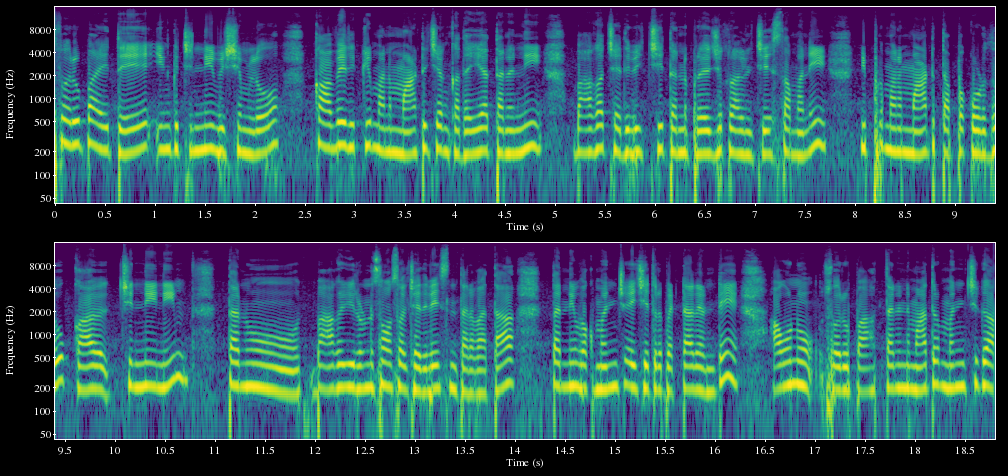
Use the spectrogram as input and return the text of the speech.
స్వరూప అయితే ఇంక చిన్ని విషయంలో కావేరికి మనం మాటిచ్చాం కదయ్యా. తనని బాగా చదివించి తన ప్రయోజకురాలను చేస్తామని ఇప్పుడు మనం మాట తప్పకూడదు. కా చిన్నిని తను బాగా ఈ రెండు సంవత్సరాలు చదివేసిన తర్వాత తన్ని ఒక మంచి ఐ చేతిలో పెట్టాలంటే అవును స్వరూప తనని మాత్రం మంచిగా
